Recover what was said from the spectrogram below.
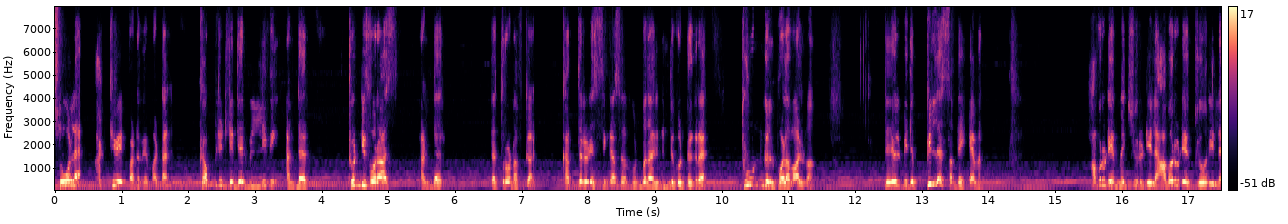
சோலை ஆக்டிவேட் பண்ணவே மாட்டாங்க. Completely there will living under twenty four hours under the throne of God கத்தருடைய சிங்காசனம் முன்பதாக நின்று கொண்டிருக்கிற தூண்கள் போல வாழ்வாங்க. They will be the pillars of the heaven. அவருடைய மெச்சூரிட்டியில அவருடைய குளோரியில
